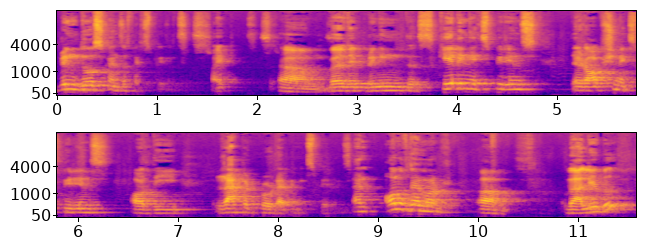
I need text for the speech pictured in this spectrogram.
bring those kinds of experiences, right? Um, whether they're bringing the scaling experience, the adoption experience, or the rapid prototyping experience. And all of them are uh, valuable.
